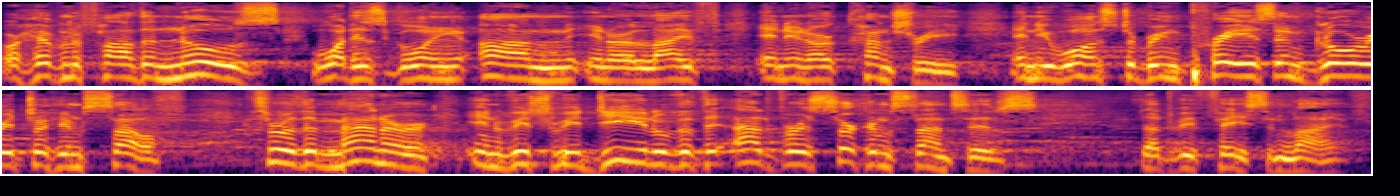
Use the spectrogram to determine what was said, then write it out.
Our Heavenly Father knows what is going on in our life and in our country, and He wants to bring praise and glory to Himself through the manner in which we deal with the adverse circumstances that we face in life.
